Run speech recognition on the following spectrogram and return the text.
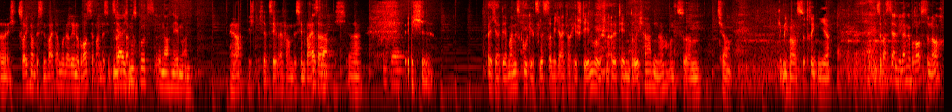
Äh, ich, soll ich noch ein bisschen weiter moderieren? Du brauchst ja mal ein bisschen Zeit. Ja, ich dann. muss kurz äh, nach nebenan. Ja, ich, ich erzähle einfach ein bisschen weiter. Ich, äh, ich, äh, ja, der Mann ist gut. Jetzt lässt er mich einfach hier stehen, wo wir schon alle Themen durch haben. Ne? Und ähm, tja, gib mich mal was zu trinken hier. Sebastian, wie lange brauchst du noch?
